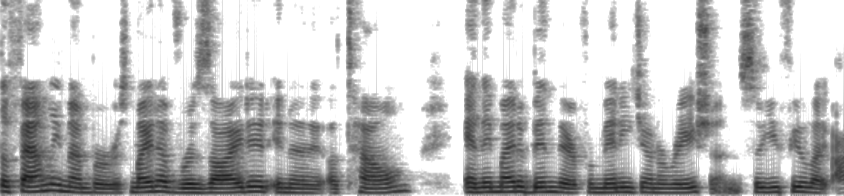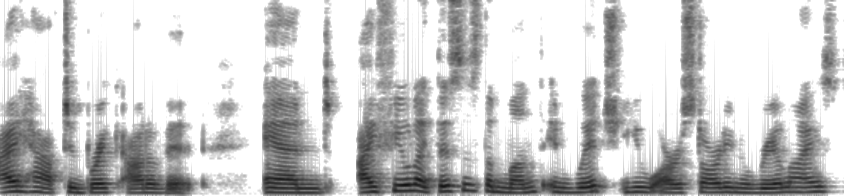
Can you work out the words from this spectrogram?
the family members might have resided in a, a town and they might have been there for many generations. So you feel like I have to break out of it. And I feel like this is the month in which you are starting to realize,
